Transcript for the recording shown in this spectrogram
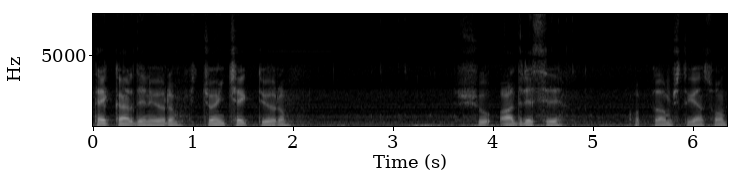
Tekrar deniyorum. Bitcoin check diyorum. Şu adresi kopyalamıştık en son.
